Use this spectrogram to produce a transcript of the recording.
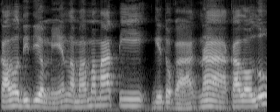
kalau didiemin lama-lama mati gitu kan. Nah, kalau lu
